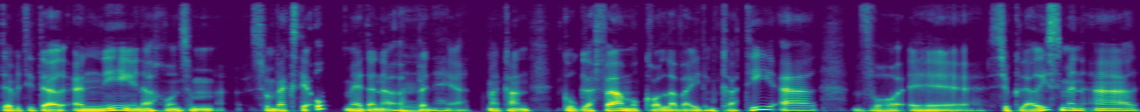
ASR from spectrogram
Det betyder en ny generation som, som växte upp med denna mm. öppenhet. Man kan googla fram och kolla vad demokrati är, vad är sekularismen är,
